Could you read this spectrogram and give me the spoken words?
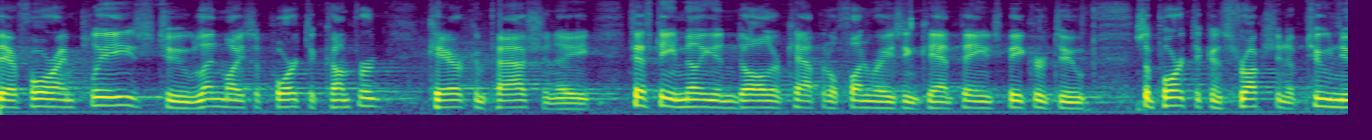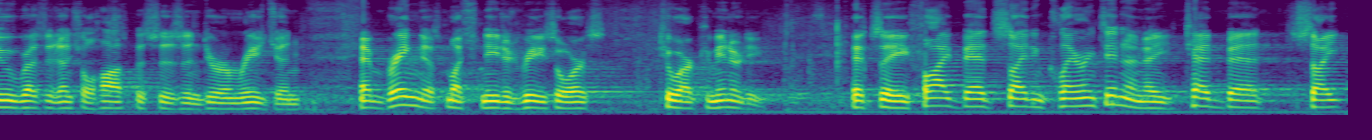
Therefore, I'm pleased to lend my support to Comfort, Care, Compassion, a $15 million capital fundraising campaign, Speaker, to support the construction of two new residential hospices in Durham Region and bring this much-needed resource to our community. It's a five-bed site in Clarington and a 10-bed site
